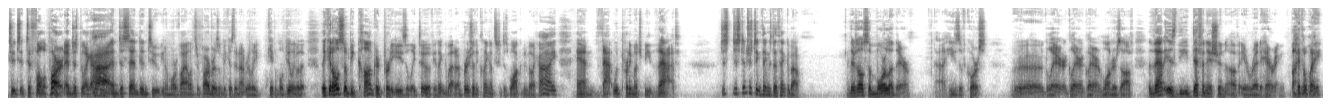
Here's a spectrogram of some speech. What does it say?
to, to, to fall apart and just be like ah and descend into you know more violence or barbarism because they're not really capable of dealing with it. They could also be conquered pretty easily too if you think about it. I'm pretty sure the Klingons could just walk up and be like hi, and that would pretty much be that. Just just interesting things to think about. There's also Morla there. Uh, he's of course uh, glare, glare, glare, and wanders off. That is the definition of a red herring, by the way.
